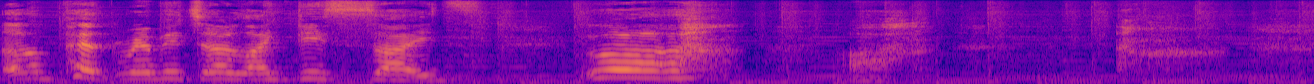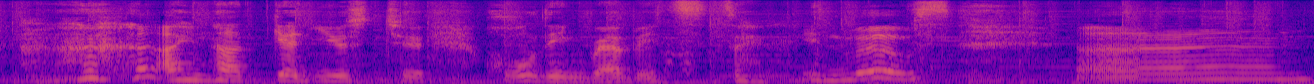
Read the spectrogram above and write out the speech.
uh, pet rabbits are like this size. Ah. I not get used to holding rabbits. it moves. Um,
